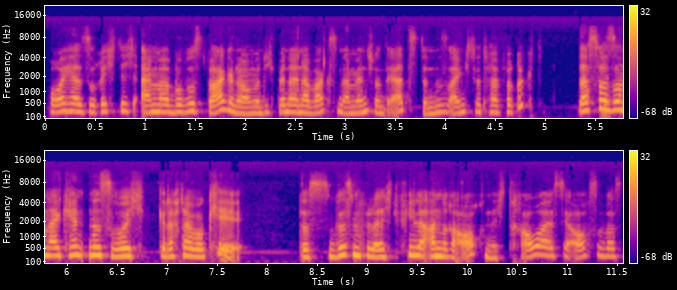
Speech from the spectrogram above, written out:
vorher so richtig einmal bewusst wahrgenommen und ich bin ein erwachsener Mensch und Ärztin. Das ist eigentlich total verrückt. Das war so eine Erkenntnis, wo ich gedacht habe, okay, das wissen vielleicht viele andere auch nicht. Trauer ist ja auch sowas,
